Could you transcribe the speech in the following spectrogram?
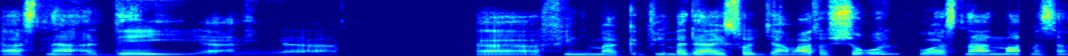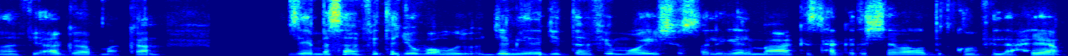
أثناء ال day يعني آه، في. في المدارس والجامعات والشغل وأثناء النهار مثلا في أقرب مكان زي مثلا في تجربة جميلة جدا في مويشس اللي هي المراكز حقت الشباب بتكون في الأحياء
